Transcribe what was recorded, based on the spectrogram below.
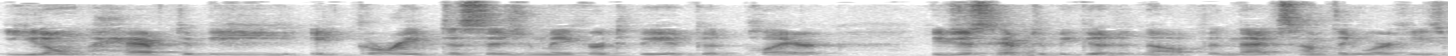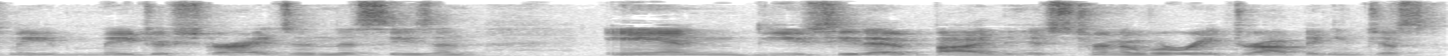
you don't have to be a great decision maker to be a good player. You just have to be good enough, and that's something where he's made major strides in this season. And you see that by his turnover rate dropping, and just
